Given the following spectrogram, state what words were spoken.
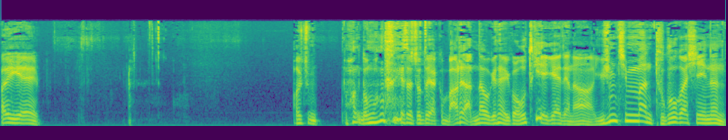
아 이게 아, 좀 황, 너무 황당해서 저도 약간 말을 안 나오긴 해요. 이걸 어떻게 얘기해야 되나. 유심칩만 두고 가시는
